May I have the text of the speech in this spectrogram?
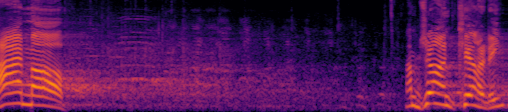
I'm, uh, I'm John Kennedy.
